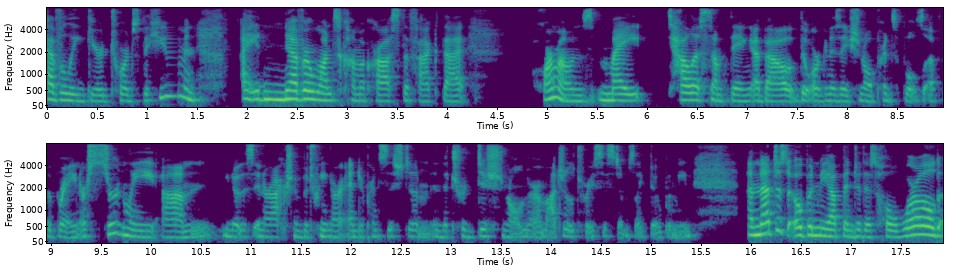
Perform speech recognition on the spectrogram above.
heavily geared towards the human i had never once come across the fact that hormones might tell us something about the organizational principles of the brain or certainly um, you know this interaction between our endocrine system and the traditional neuromodulatory systems like dopamine. And that just opened me up into this whole world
